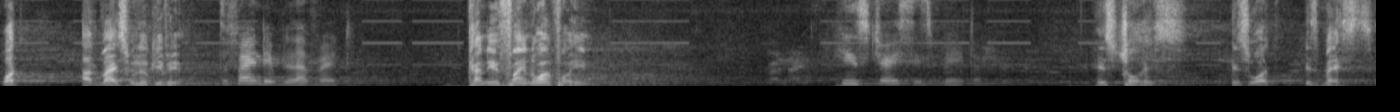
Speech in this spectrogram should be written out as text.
What advice will you give him? To find a beloved. Can you find one for him? His choice is better. His choice is what is best.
